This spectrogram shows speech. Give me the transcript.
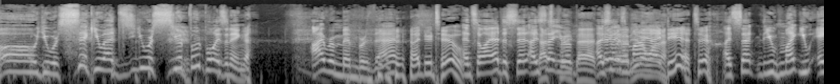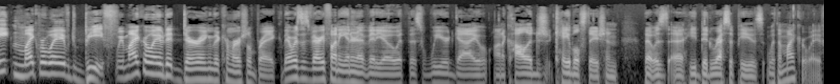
Oh, you were sick. You had you were you had food poisoning. I remember that. I do too. And so I had to send. I That's sent you. A, pretty bad. I And sent it you was a- you my wanna- idea too. I sent you. Mike, you ate microwaved beef. We microwaved it during the commercial break. There was this very funny internet video with this weird guy on a college cable station that was uh, he did recipes with a microwave.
